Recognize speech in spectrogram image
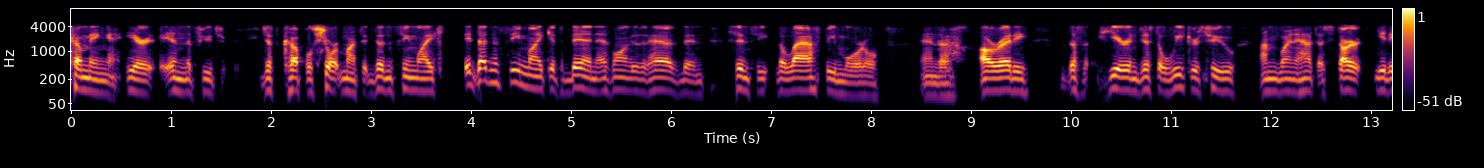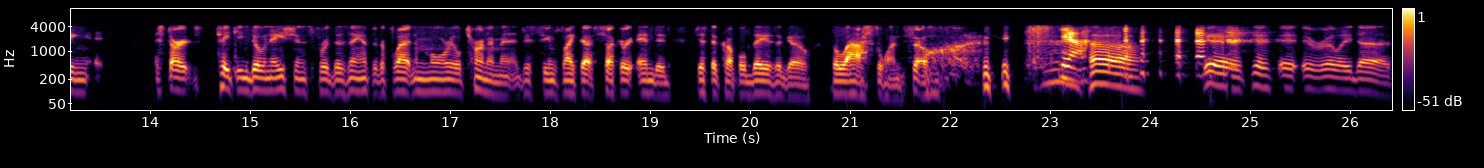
coming here in the future. Just a couple short months. It doesn't seem like it doesn't seem like it's been as long as it has been since the, the last Immortal, and uh, already just here in just a week or two, I'm going to have to start getting start taking donations for the Xanther the Platinum Memorial Tournament. It just seems like that sucker ended just a couple days ago, the last one. So Yeah. uh, yeah, it, just, it, it really does.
